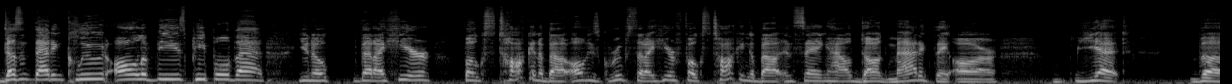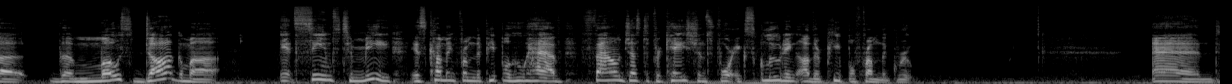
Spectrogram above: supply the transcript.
Doesn't that include all of these people that you know, that I hear folks talking about, all these groups that I hear folks talking about and saying how dogmatic they are, yet the the most dogma it seems to me is coming from the people who have found justifications for excluding other people from the group. And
